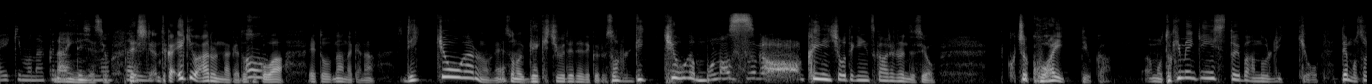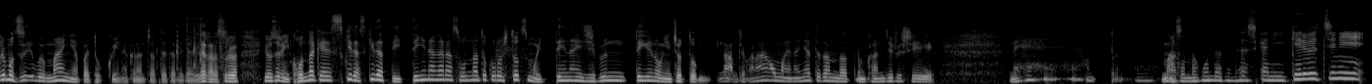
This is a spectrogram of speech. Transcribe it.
駅もなくなっないんですよてしまっ。たりでしてか駅はあるんだけどあそこはえっとなんだっけな立教があるのねその劇中で出てくる。その立教がものすごく印象的に使われるんですよ。ちょっと怖いっていうか。もうときめき演出といえばあの立教。でもそれもずいぶん前にやっぱりとっくになくなっちゃってたみたいで。だからそれは要するにこんだけ好きだ好きだって言っていながらそんなところ一つも言っていない自分っていうのにちょっとなんていうかなお前何やってたんだってのも感じるし。ねえ本当にね。まあそんなもんだでね。確かに行けるうちに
